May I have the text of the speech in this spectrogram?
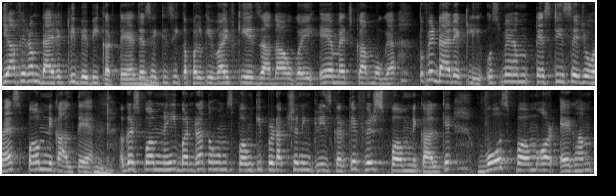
या फिर हम डायरेक्टली बेबी करते हैं जैसे हम्म। किसी कपल की वाइफ की एज ज़्यादा हो गई एएमएच कम हो गया तो फिर डायरेक्टली उसमें हम टेस्टिस से जो है स्पर्म निकालते हैं हम्म। अगर स्पर्म नहीं बन रहा तो हम स्पर्म की प्रोडक्शन इंक्रीज करके फिर स्पर्म निकाल के वो स्पर्म और एग हम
